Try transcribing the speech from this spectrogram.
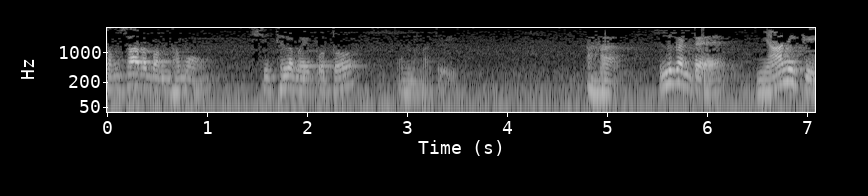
సంసార బంధము శిథిలమైపోతూ ఉన్నది. ఎందుకంటే జ్ఞానికి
